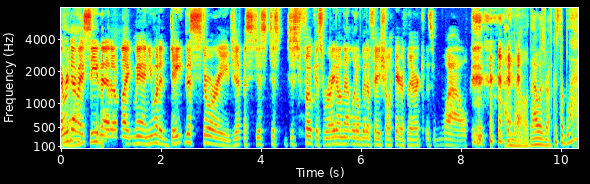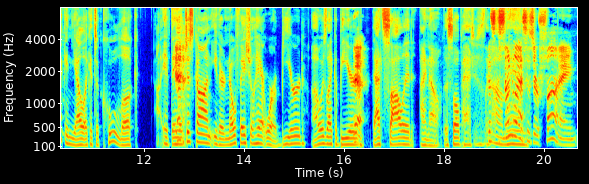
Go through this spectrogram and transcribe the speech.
Every yeah. time I see that, I'm like, man, you want to date this story? Just, just, just, just focus right on that little bit of facial hair there, because wow. I know that was rough. Because the black and yellow, like, it's a cool look. If they yeah. had just gone either no facial hair or a beard, I always like a beard. Yeah. That's solid. I know the soul patch is like, oh, sunglasses man. are fine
